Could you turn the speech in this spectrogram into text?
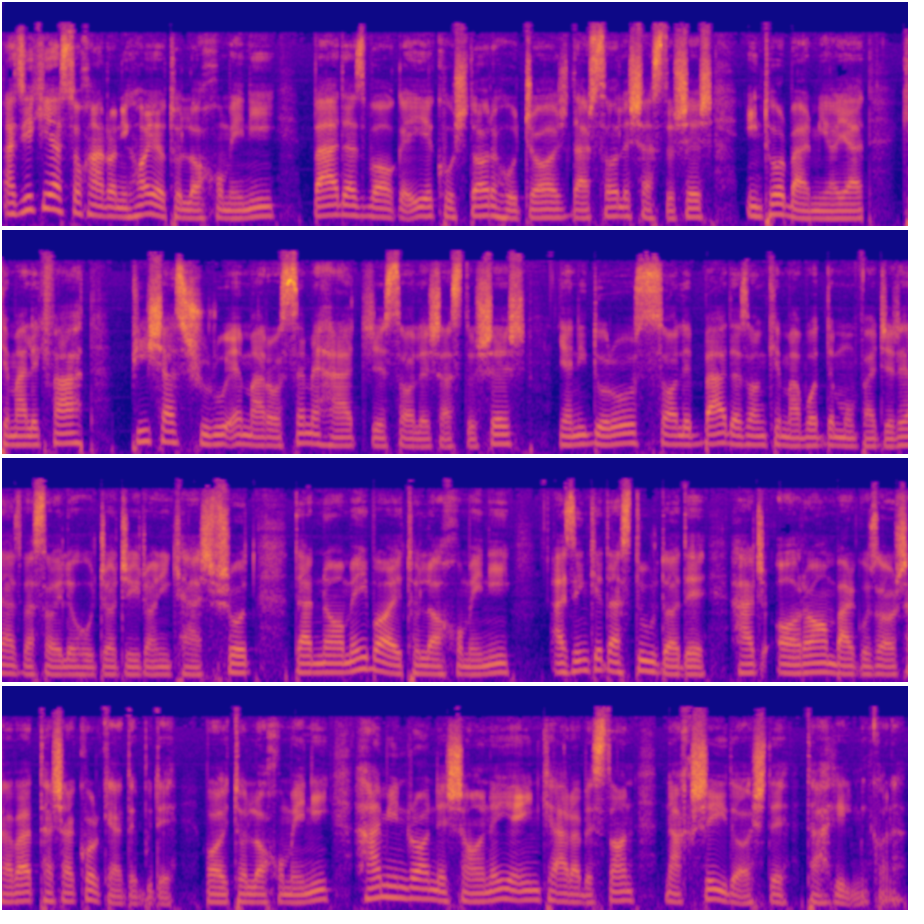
از یکی از سخنرانی های الله خمینی بعد از واقعه کشتار حجاج در سال 66 اینطور برمیآید که ملک فهد پیش از شروع مراسم حج سال 66 یعنی درست سال بعد از آن که مواد منفجره از وسایل حجاج ایرانی کشف شد در نامه با آیت الله خمینی از اینکه دستور داده حج آرام برگزار شود تشکر کرده بوده. و آیت الله خمینی همین را نشانه این که عربستان نقشه ای داشته تحلیل می کند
